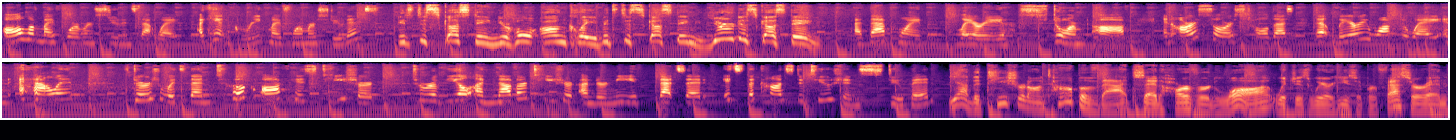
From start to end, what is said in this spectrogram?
all of my former students that way. I can't greet my former students. It's disgusting. Your whole enclave. It's disgusting. You're disgusting. At that point, Larry stormed off, and our source told us that Larry walked away and Alan Dershowitz then took off his t shirt to reveal another t shirt underneath that said, It's the Constitution, stupid. Yeah, the t shirt on top of that said Harvard Law, which is where he's a professor, and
